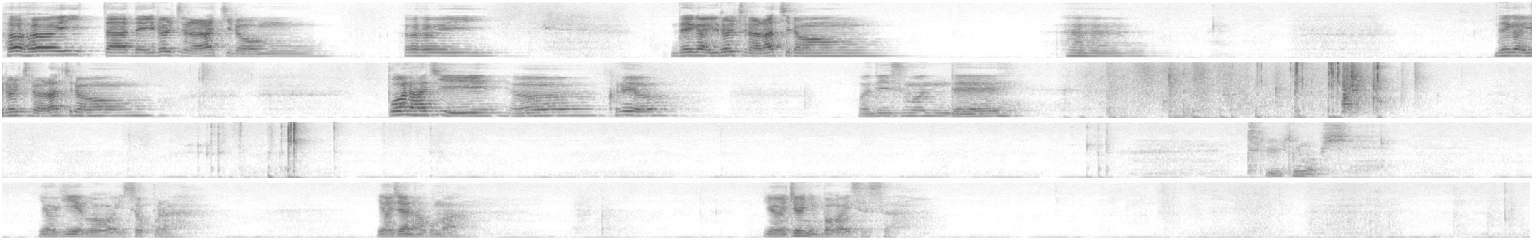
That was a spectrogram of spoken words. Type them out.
허허이 있다 내 이럴 줄 알았지롱. 허허이 내가 이럴 줄 알았지롱. 허허 내가 이럴 줄 알았지롱. 뻔하지 어 그래요. 어디 숨었는데 틀림없이 여기에 뭐가 있었구나. 여전하구만. 여전히 뭐가 있었어.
